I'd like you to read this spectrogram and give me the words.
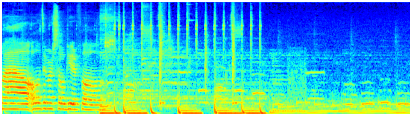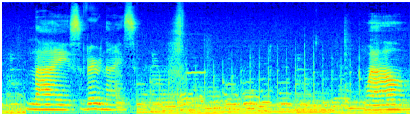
Wow, all of them are so beautiful. Nice, very nice. Wow.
